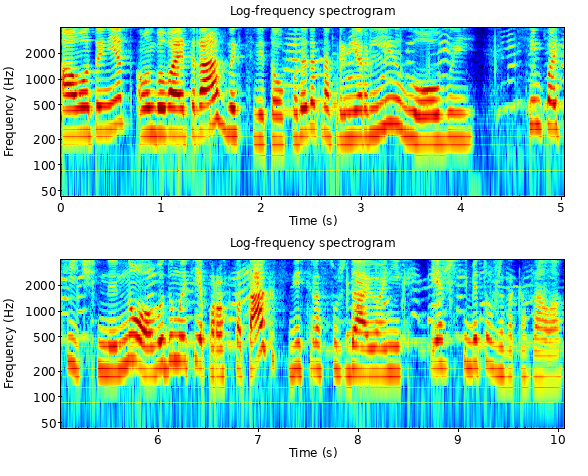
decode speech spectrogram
А вот и нет, он бывает разных цветов. Вот этот, например, лиловый, симпатичный. Но вы думаете, я просто так здесь рассуждаю о них? Я же себе тоже заказала.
